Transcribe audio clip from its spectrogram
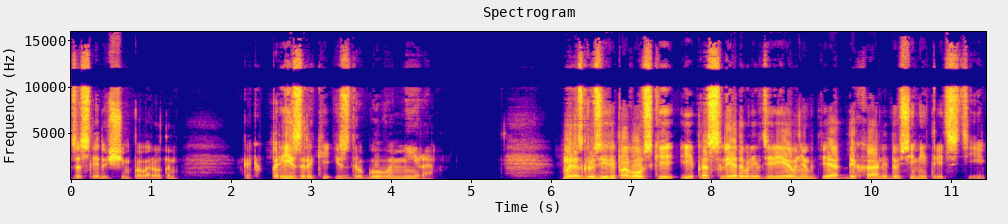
за следующим поворотом как призраки из другого мира. Мы разгрузили повозки и проследовали в деревню, где отдыхали до 7:30.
